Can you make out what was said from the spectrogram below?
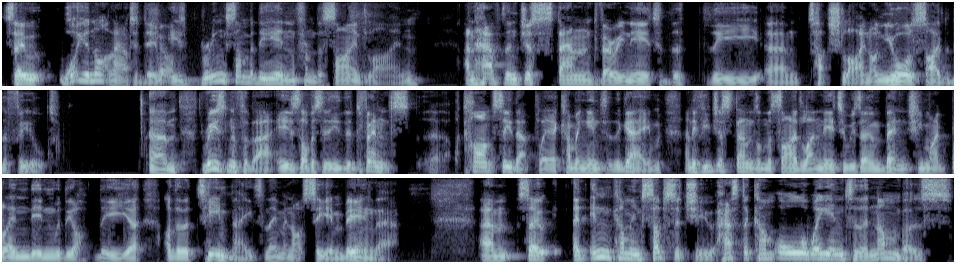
So what you're not allowed to do sure. is bring somebody in from the sideline and have them just stand very near to the the um, touch line on your side of the field. Um, the reason for that is obviously the defense uh, can't see that player coming into the game, and if he just stands on the sideline near to his own bench, he might blend in with the the uh, other teammates, and they may not see him being there. Um, so an incoming substitute has to come all the way into the numbers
